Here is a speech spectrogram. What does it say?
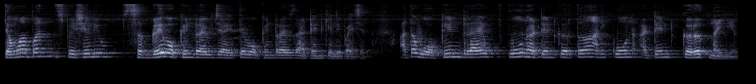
तेव्हा आपण स्पेशली सगळे वॉक इन ड्राईव्ह जे आहेत ते वॉक इन ड्राईव्ह अटेंड केले पाहिजेत. आता वॉक इन ड्राईव्ह कोण अटेंड करतं आणि कोण अटेंड करत नाही आहे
